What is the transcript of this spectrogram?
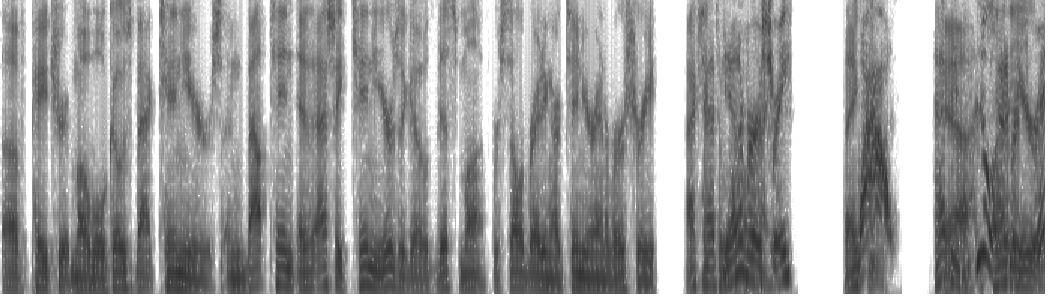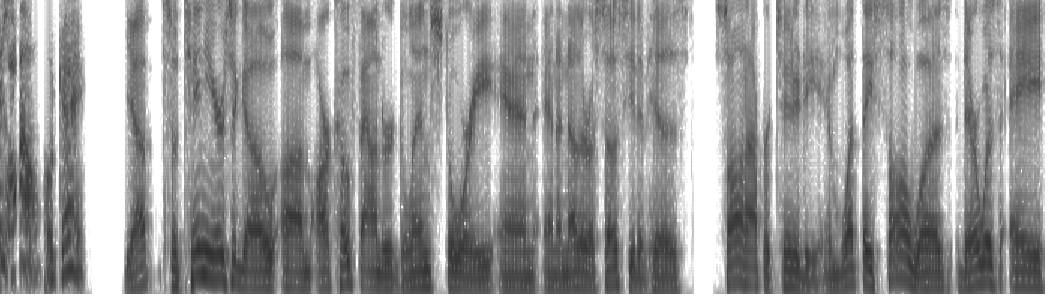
of Patriot Mobile goes back 10 years and about 10, actually 10 years ago this month. We're celebrating our 10 year anniversary. Actually, happy anniversary. Night. Thank wow. you. Happy yeah, real anniversary. Years. Wow. Okay. Yep. So 10 years ago, um, our co-founder, Glenn Story and, and another associate of his saw an opportunity. And what they saw was there was a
